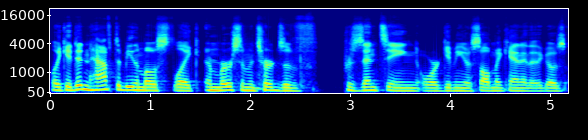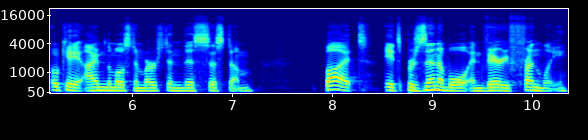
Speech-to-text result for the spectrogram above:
Like it didn't have to be the most like immersive in terms of presenting or giving you a solve mechanic that goes okay i'm the most immersed in this system. But it's presentable and very friendly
